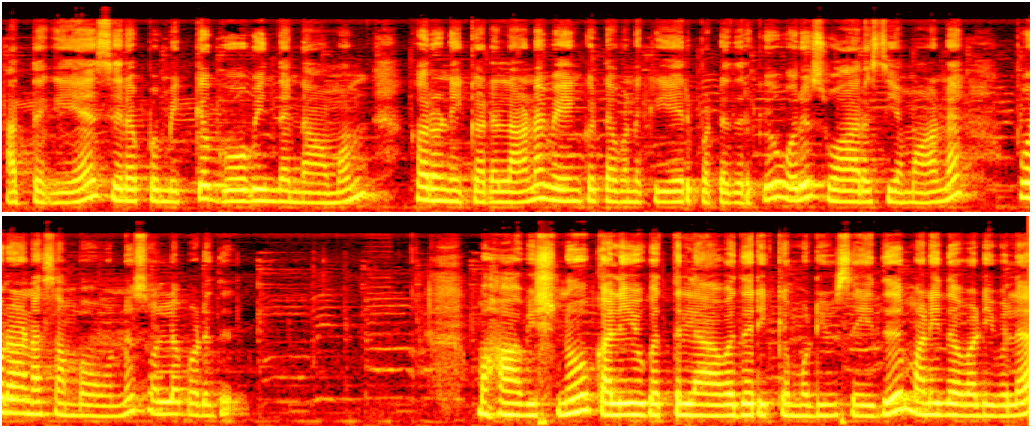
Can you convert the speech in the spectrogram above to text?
அத்தகைய சிறப்புமிக்க கோவிந்த நாமம் கருணை கடலான வேங்கடவனுக்கு ஏற்பட்டதற்கு ஒரு சுவாரஸ்யமான புராண சம்பவம்னு சொல்லப்படுது. மகாவிஷ்ணு கலியுகத்தில் அவதரிக்க முடிவு செய்து மனித வடிவில்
